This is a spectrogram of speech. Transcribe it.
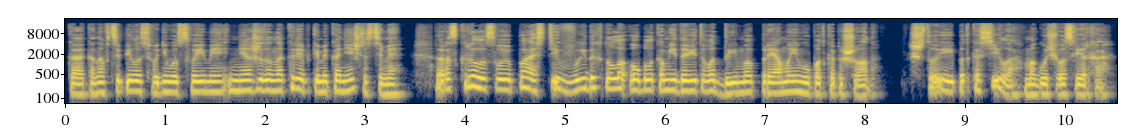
как она вцепилась в него своими неожиданно крепкими конечностями, раскрыла свою пасть и выдохнула облаком ядовитого дыма прямо ему под капюшон, что и подкосило могучего сверха.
